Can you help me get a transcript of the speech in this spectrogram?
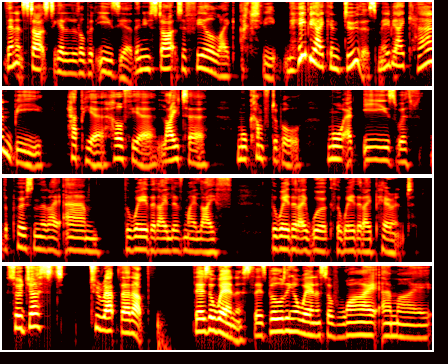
then it starts to get a little bit easier. Then you start to feel like, actually, maybe I can do this. Maybe I can be happier, healthier, lighter, more comfortable, more at ease with the person that I am, the way that I live my life, the way that I work, the way that I parent. So, just to wrap that up, there's awareness. There's building awareness of why am I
